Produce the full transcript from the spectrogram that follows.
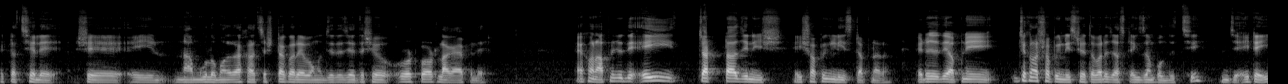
একটা ছেলে, সে এই নামগুলো মনে রাখার চেষ্টা করে এবং যেতে যেতে সে রোড পরট লাগায় ফেলে। এখন আপনি যদি এই চারটা জিনিস, এই শপিং লিস্ট আপনার, এটা যদি আপনি যে কোনো শপিং লিস্ট হতে পারে জাস্ট এক্সাম্পল দিচ্ছি যে এটাই,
